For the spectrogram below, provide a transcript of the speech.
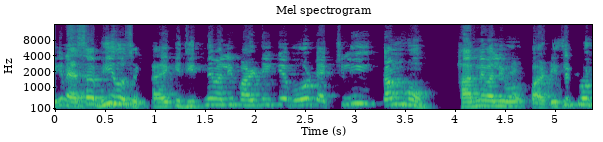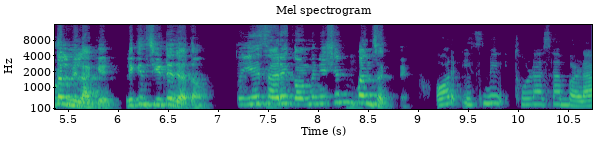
लेकिन ऐसा भी हो सकता है कि जीतने वाली पार्टी के वोट एक्चुअली कम हो हारने वाली पार्टी से टोटल मिला के लेकिन सीटें ज़्यादा हो। तो ये सारे कॉम्बिनेशन बन सकते हैं। और इसमें थोड़ा सा बड़ा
